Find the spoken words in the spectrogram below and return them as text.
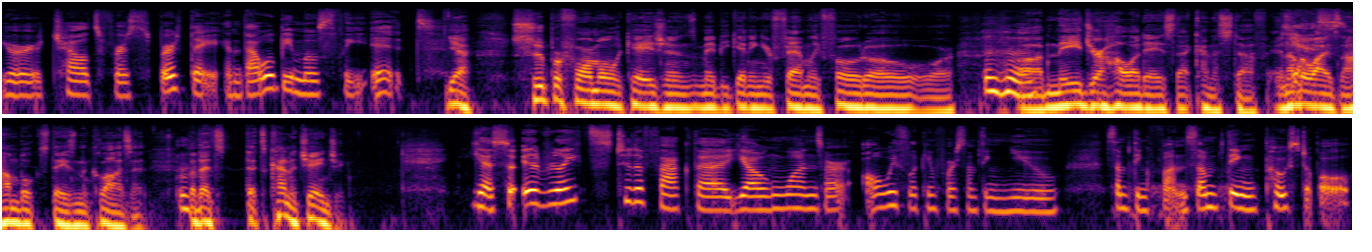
your child's first birthday and that would be mostly it. Yeah, super formal occasions, maybe getting your family photo or uh, major holidays, that kind of stuff. And Mm-hmm. Yes. Mm-hmm. otherwise, the hanbok stays in the closet. But that's that's kind of changing. Yes, so it relates to the fact that young ones are always looking for something new, something fun, something postable.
